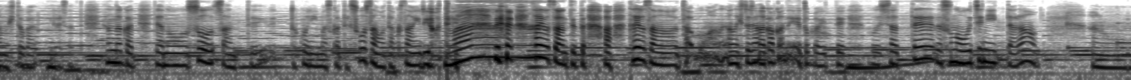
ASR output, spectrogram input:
あの人がいらっしゃって。その中であの宋さんってどこにいますかって宋さんはたくさんいるよって。まあ。で太陽さんって言ったら「あ太陽さんは多分あの人じゃなかかね」とか言っておっしゃってでそのお家に行ったらあの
